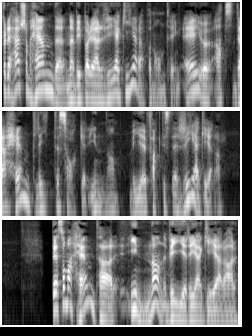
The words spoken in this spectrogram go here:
För det här som händer när vi börjar reagera på någonting är ju att det har hänt lite saker innan vi faktiskt reagerar. Det som har hänt här innan vi reagerar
